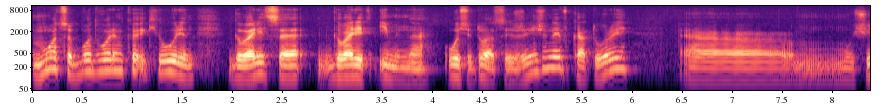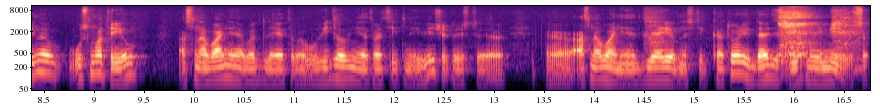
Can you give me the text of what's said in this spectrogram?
моцо бодворим киурин. Говорится, говорит именно о ситуации женщины, в которой э, мужчина усмотрел основания вот для этого, увидел в ней отвратительные вещи, то есть э, основания для ревности, которые, да, действительно имеются.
